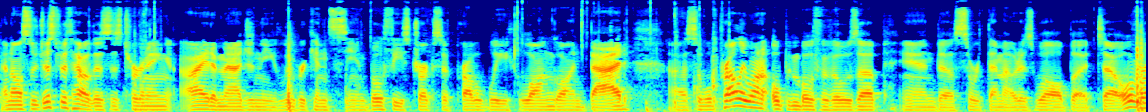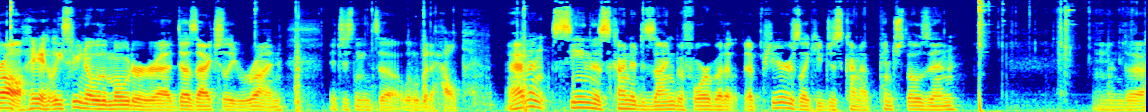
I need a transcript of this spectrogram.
And also, just with how this is turning, I'd imagine the lubricants in both these trucks have probably long gone bad. Uh, so we'll probably want to open both of those up and uh, sort them out as well. But uh, overall, hey, at least we know the motor uh, does actually run. It just needs a little bit of help. I haven't seen this kind of design before, but it appears like you just kind of pinch those in. And, uh,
